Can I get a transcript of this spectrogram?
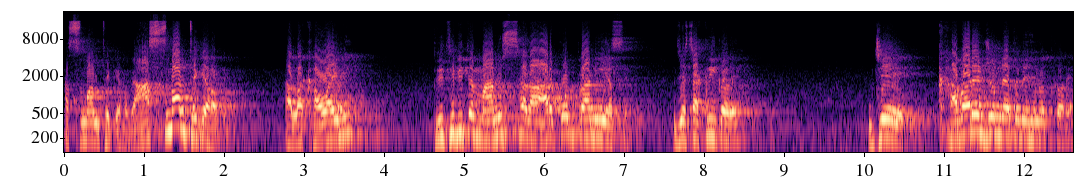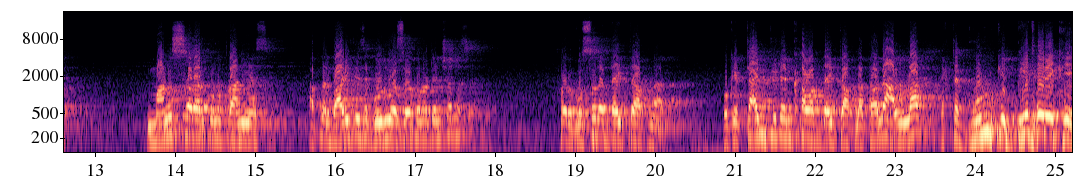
আসমান থেকে হবে। আসমান থেকে হবে। আল্লাহ খাওয়ায়নি। পৃথিবীতে মানুষ ছাড়া আর কোন প্রাণী আছে? যে চাকরি করে, যে খাবারের জন্য এত মেহনত করে, মানুষ ছাড়ার কোনো প্রাণী আছে। আপনার বাড়িতে যে গরু আছে, ওর কোনো টেনশন আছে? ওর গোসলের দায়িত্ব আপনার, ওকে টাইম টু টাইম খাওয়ার দায়িত্ব আপনার। তাহলে আল্লাহ একটা গরুকে বেঁধে রেখে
